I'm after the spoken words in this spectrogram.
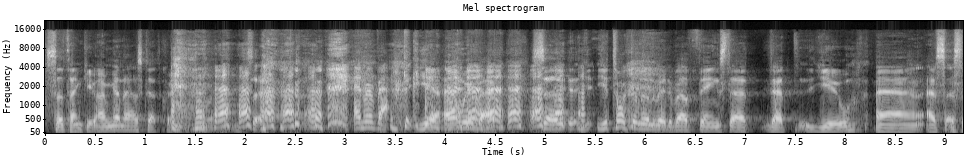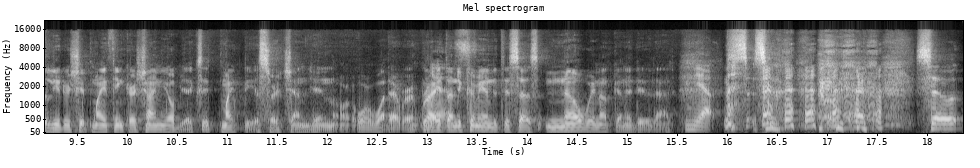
So thank you. I'm going to ask that question. and we're back. yeah, and we're back. So you talked a little bit about things that that you, uh, as as the leadership, might think are shiny objects. It might be a search engine or, or whatever, right? Yes. And the community says, no, we're not going to do that. Yeah. So, so, so,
